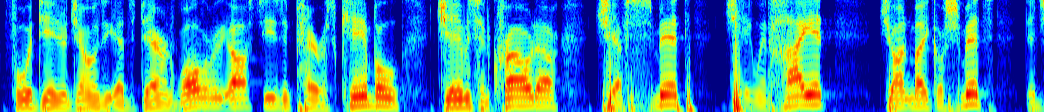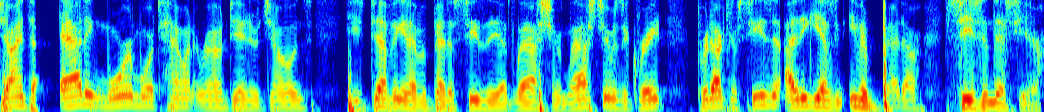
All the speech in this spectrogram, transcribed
for Daniel Jones. He adds Darren Waller in the offseason, Parris Campbell, Jamison Crowder, Jeff Smith, Jalin Hyatt. John Michael Schmitz. The Giants are adding more and more talent around Daniel Jones. He's definitely going to have a better season than he had last year. Last year was a great, productive season. I think he has an even better season this year.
